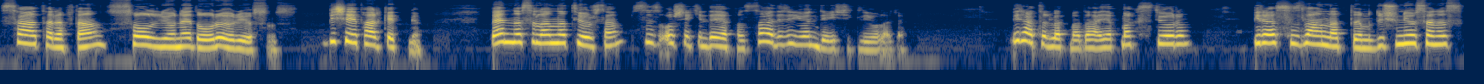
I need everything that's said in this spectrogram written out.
sağ taraftan sol yöne doğru örüyorsunuz bir şey fark etmiyor. Ben nasıl anlatıyorsam siz o şekilde yapın. Sadece yön değişikliği olacak. Bir hatırlatma daha yapmak istiyorum. Biraz hızlı anlattığımı düşünüyorsanız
